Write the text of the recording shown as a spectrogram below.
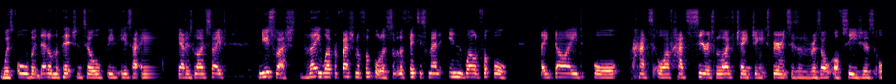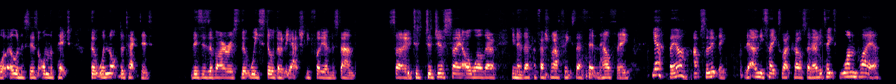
was all but dead on the pitch until he, he's had, he had his life saved. Newsflash: They were professional footballers, some of the fittest men in world football. They died or had or have had serious life changing experiences as a result of seizures or illnesses on the pitch that were not detected. This is a virus that we still don't actually fully understand. So to, to just say, oh well, they're you know they're professional athletes, they're fit and healthy. Yeah, they are absolutely. It only takes, like Carl said, it only takes one player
